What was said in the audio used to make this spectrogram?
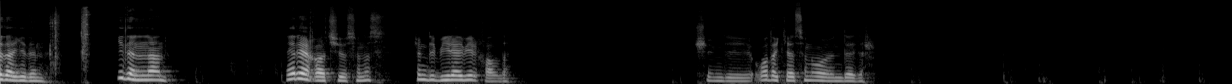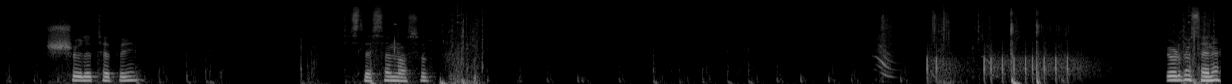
İkisi de gidin. Gidin lan. Nereye kaçıyorsunuz? Şimdi birebir kaldı. Şimdi o da kesin o öndedir. Şöyle tepeyin. Sislesem nasıl? Gördüm seni.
